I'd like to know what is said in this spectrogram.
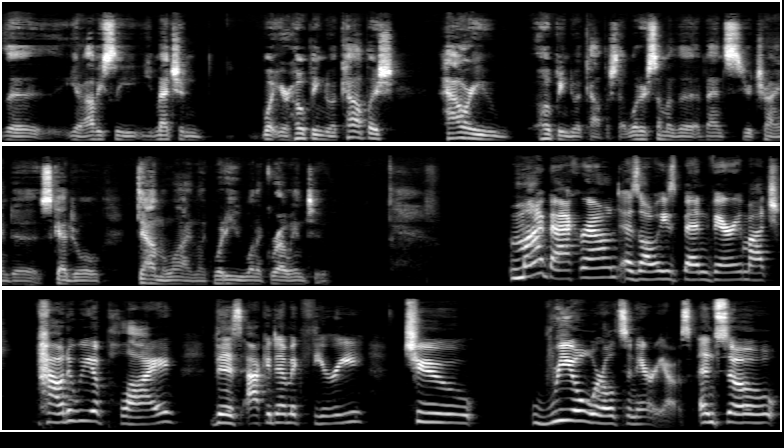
The you know obviously you mentioned what you're hoping to accomplish. How are you hoping to accomplish that? What are some of the events you're trying to schedule down the line? Like what do you want to grow into? My background has always been very much how do we apply this academic theory to real world scenarios. And so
